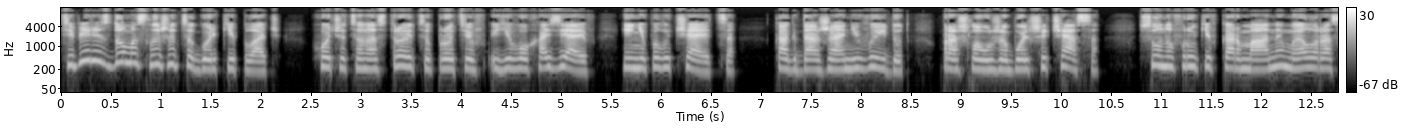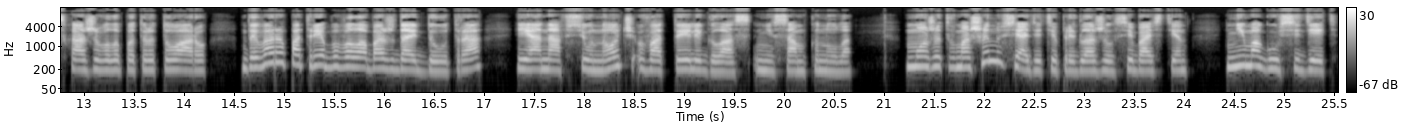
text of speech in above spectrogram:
Теперь из дома слышится горький плач. Хочется настроиться против его хозяев, и не получается. Когда же они выйдут? Прошло уже больше часа. Сунув руки в карманы, Мел расхаживала по тротуару. Девера потребовала обождать до утра, и она всю ночь в отеле глаз не сомкнула. «Может, в машину сядете?» — предложил Себастьян. «Не могу сидеть.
